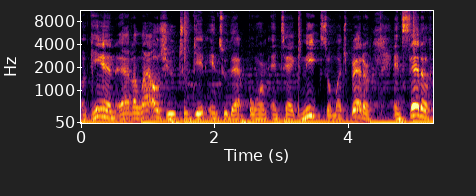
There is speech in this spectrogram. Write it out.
again, that allows you to get into that form and technique so much better. Instead of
